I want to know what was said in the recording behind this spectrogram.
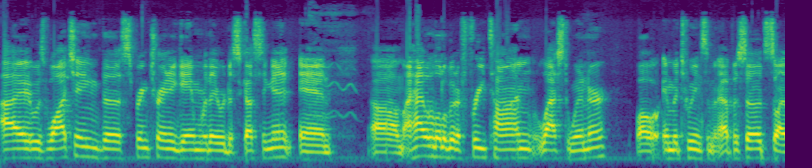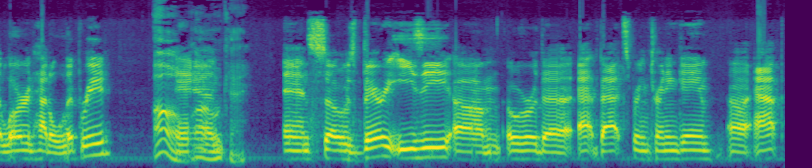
I was watching the spring training game where they were discussing it, and um, I had a little bit of free time last winter while in between some episodes, so I learned how to lip read. Oh, and, oh okay. And so it was very easy um, over the at bat spring training game uh, app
